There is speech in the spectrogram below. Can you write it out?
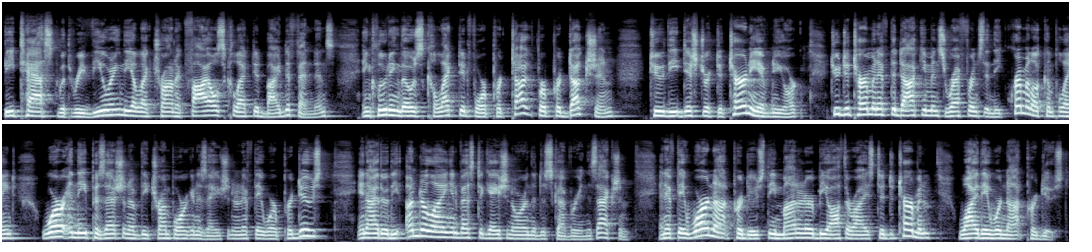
be tasked with reviewing the electronic files collected by defendants, including those collected for, produ- for production to the District Attorney of New York to determine if the documents referenced in the criminal complaint were in the possession of the Trump organization and if they were produced in either the underlying investigation or in the discovery in this action. And if they were not produced, the monitor be authorized to determine why they were not produced.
